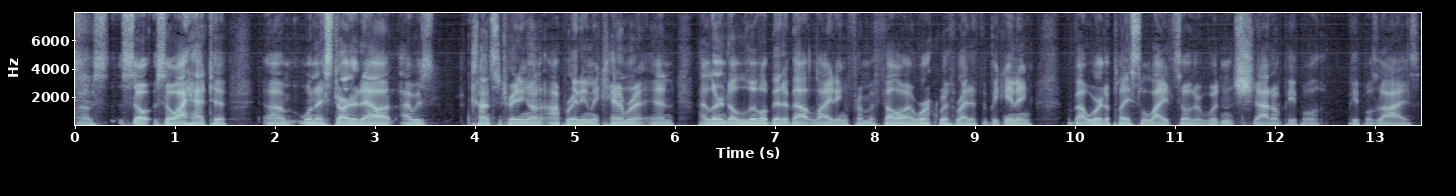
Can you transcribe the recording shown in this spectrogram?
Uh, so so I had to um, when I started out, I was concentrating on operating the camera. And I learned a little bit about lighting from a fellow I worked with right at the beginning about where to place the light so that it wouldn't shadow people people's eyes.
